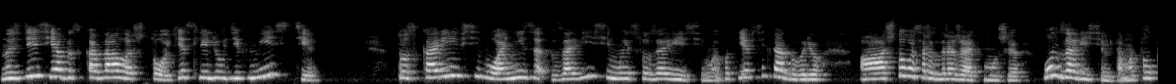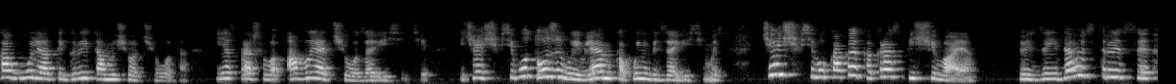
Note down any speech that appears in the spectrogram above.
Но здесь я бы сказала, что если люди вместе, то, скорее всего, они зависимы и созависимы. Вот я всегда говорю, а что вас раздражает в муже? Он зависим там, от алкоголя, от игры, там еще от чего-то. Я спрашиваю, а вы от чего зависите? И чаще всего тоже выявляем какую-нибудь зависимость. Чаще всего какая? Как раз пищевая. То есть заедаю стрессы.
